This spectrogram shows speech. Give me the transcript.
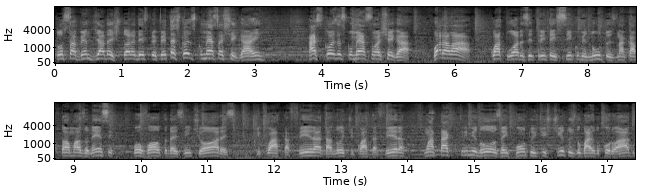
Tô sabendo já da história desse prefeito. As coisas começam a chegar, hein? As coisas começam a chegar. Bora lá! 4 horas e 35 minutos na capital amazonense, por volta das 20 horas de quarta-feira, da noite de quarta-feira. Um ataque criminoso em pontos distintos do bairro do Coroado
